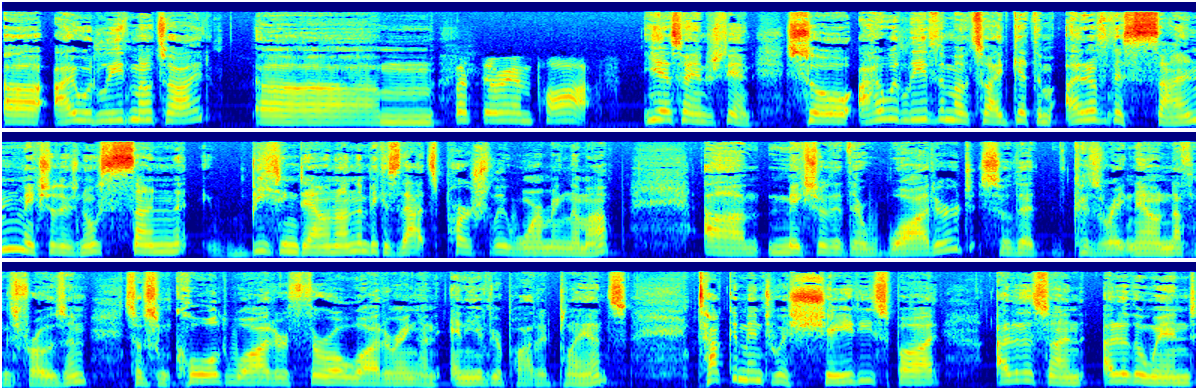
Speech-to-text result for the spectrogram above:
Uh, I would leave them outside. Um, but they're in pots. Yes, I understand. So I would leave them outside, get them out of the sun, make sure there's no sun beating down on them because that's partially warming them up. Um, make sure that they're watered so that, because right now nothing's frozen. So some cold water, thorough watering on any of your potted plants. Tuck them into a shady spot out of the sun, out of the wind.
